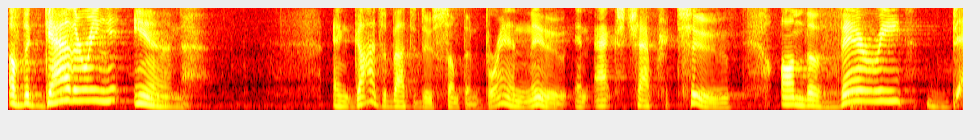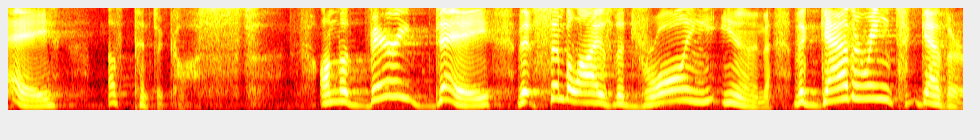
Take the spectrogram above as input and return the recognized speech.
of the gathering in. And God's about to do something brand new in Acts chapter 2 on the very day of Pentecost. On the very day that symbolized the drawing in, the gathering together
